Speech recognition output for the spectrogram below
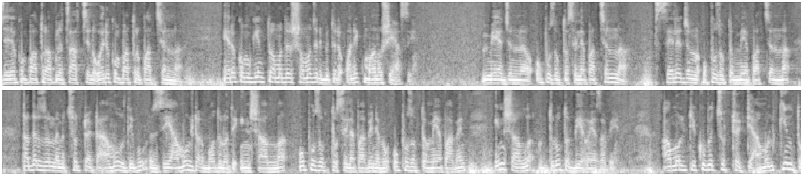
যেরকম পাত্র আপনি চাচ্ছেন ওই রকম পাত্র পাচ্ছেন না। এরকম কিন্তু আমাদের সমাজের ভিতরে অনেক মানুষই আছে। মেয়ের জন্য উপযুক্ত ছেলে পাচ্ছেন না, ছেলের জন্য উপযুক্ত মেয়ে পাচ্ছেন না। তাদের জন্য আমি ছোট্ট একটা আমল দিব, যে আমলটার বদলতে ইনশাআল্লাহ উপযুক্ত ছেলে পাবেন এবং উপযুক্ত মেয়ে পাবেন, ইনশাআল্লাহ দ্রুত বিয়ে হয়ে যাবে। আমলটি খুবই ছোট্ট একটি আমল, কিন্তু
